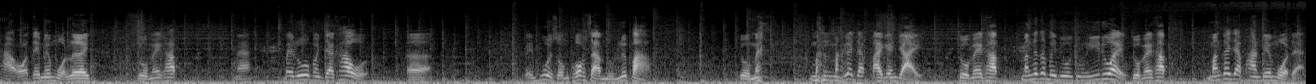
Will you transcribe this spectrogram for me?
ข่าวออกเต็มไปหมดเลยถูกไหมครับนะไม่รู้มันจะเข้าเเป็นผู้สมคบสามหนุนหรือเปล่าถูกไหมมันมันก็จะไปกันใหญ่ถูกไหมครับ มันก็ต้องไปดูตรงนี้ด้วยถูกไหมครับ มันก็จะพันไปหมดอะ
